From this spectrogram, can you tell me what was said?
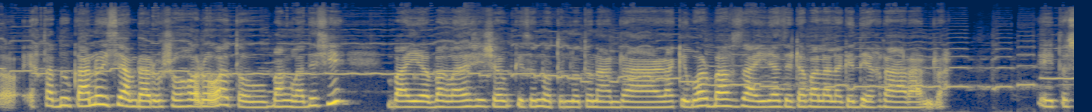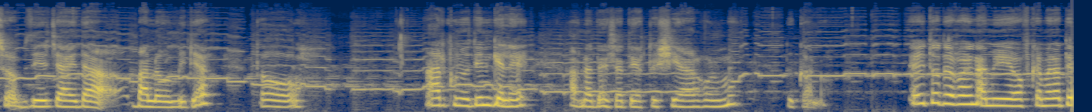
তো একটা দোকান হয়েছে আমরা আরও শহরও তো বাংলাদেশি। বা বাংলাদেশি সব কিছু নতুন নতুন আনরা রাখিবর বাস যাইরা যেটা ভালো লাগে দেখরা আর আনরা। এই তো সবজির চাহিদা ভালো মিটার তো আর কোনো দিন গেলে আপনাদের সাথে একটু শেয়ার করব দোকানও। এই তো দেখেন আমি অফ ক্যামেরাতে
